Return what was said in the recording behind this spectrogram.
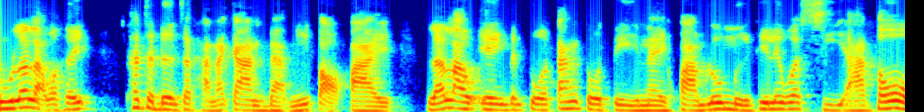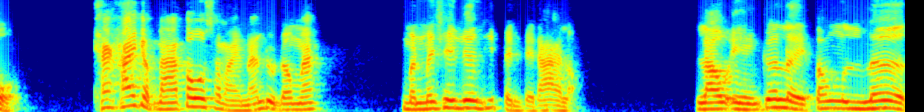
รู้แล้วแหละว่าเฮ้ย ถ้าจะเดินสถานการณ์แบบนี้ต่อไป แล้วเราเองเป็นตัวตั้งตัวตีในความร่วมมือที่เรียกว่าซีอาโตคล้ายๆกับนาโตสมัยนั้นถูกต้องไหมมันไม่ใช่เรื่องที่เป็นไปได้หรอก เราเองก็เลยต้องเลิก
